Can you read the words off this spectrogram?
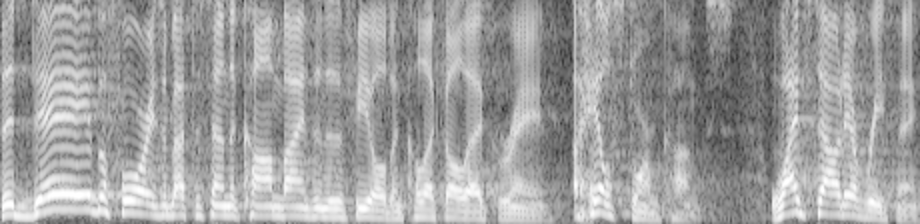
The day before he's about to send the combines into the field and collect all that grain, a hailstorm comes, wipes out everything,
